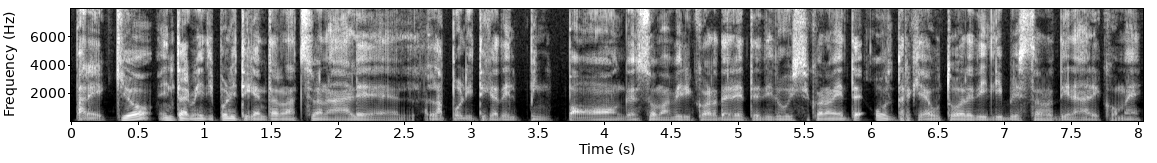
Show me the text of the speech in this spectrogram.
parecchio in termini di politica internazionale, la politica del ping pong, insomma vi ricorderete di lui sicuramente, oltre che autore di libri straordinari come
